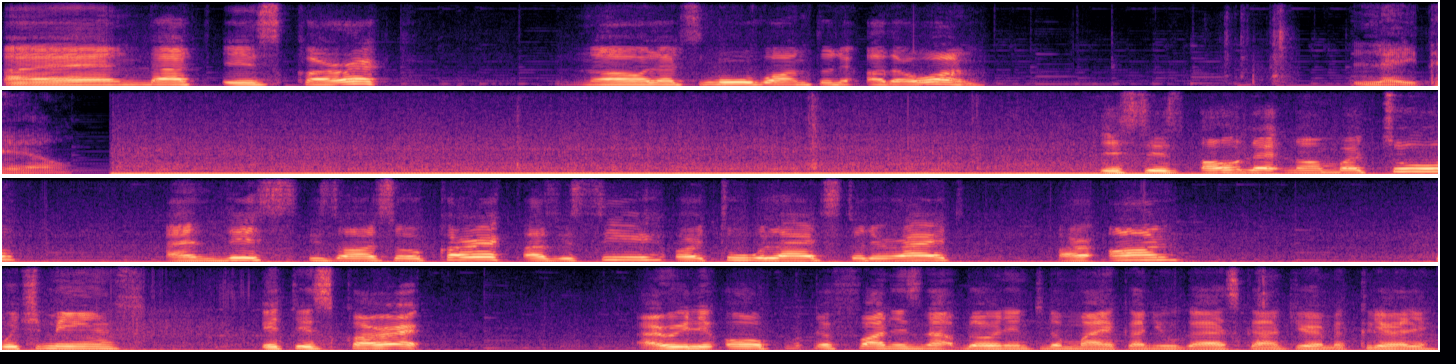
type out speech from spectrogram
and that is correct now let's move on to the other one later this is outlet number two and this is also correct. As we see our two lights to the right are on which means it is correct. I really hope the fan is not blowing into the mic and you guys can't hear me clearly.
